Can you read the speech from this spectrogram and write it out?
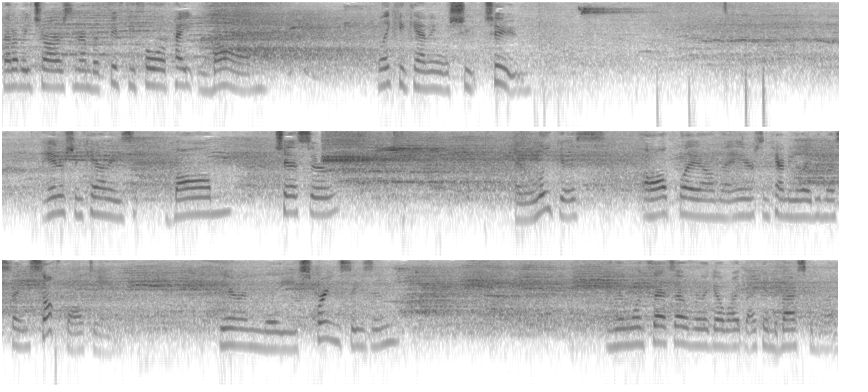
That'll be charged number 54, Peyton Baum. Lincoln County will shoot two. Anderson County's Baum, Chesser, and Lucas all play on the Anderson County Lady Mustang softball team during the spring season. And then once that's over, they go right back into basketball.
